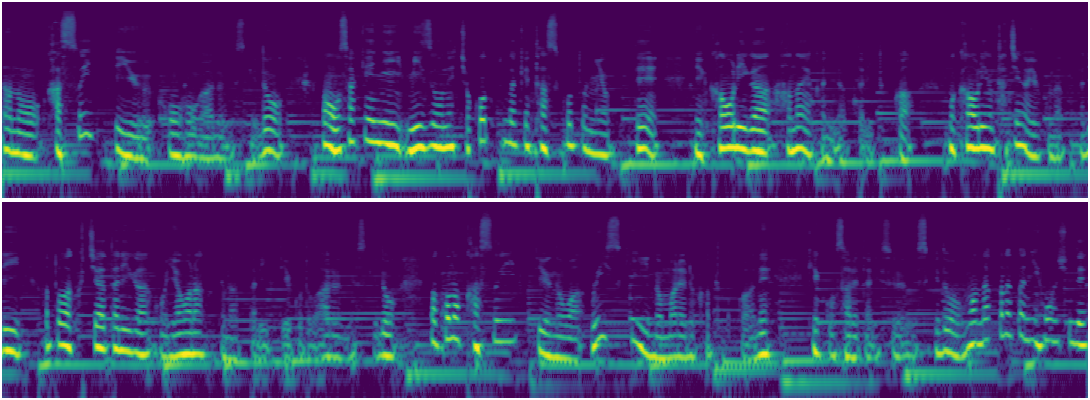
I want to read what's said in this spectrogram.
あの、加水っていう方法があるんですけど、まあ、お酒に水をね、ちょこっとだけ足すことによって、え香りが華やかになったりとか、まあ、香りの立ちが良くなったり、あとは口当たりがこう柔らかくなったりっていうことがあるんですけど、まあ、この加水っていうのは、ウイスキー飲まれる方とかはね、結構されたりするんですけど、まあ、なかなか日本酒で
